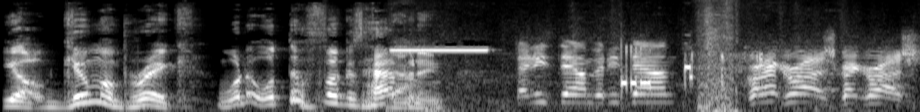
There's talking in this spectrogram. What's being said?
Yo, give him a break. What? What the fuck is happening? Benny's down, Benny's down. Great garage, great garage.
